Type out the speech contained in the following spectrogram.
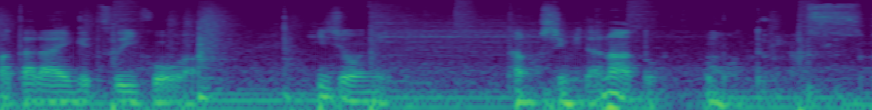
また来月以降は非常に楽しみだなと思っております。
